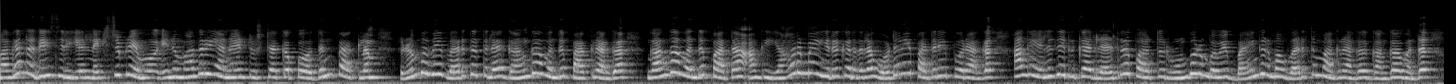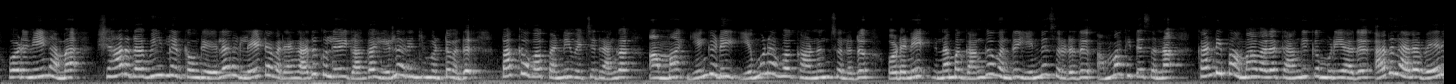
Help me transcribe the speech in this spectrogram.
மகநதி சீரியல் நெக்ஸ்ட் பிரேமோ என்ன மாதிரியான ட்விஸ்டாக்க போகுதுன்னு பார்க்கலாம். ரொம்பவே வருத்தத்தில் கங்கா வந்து பார்க்குறாங்க. கங்கா வந்து பார்த்தா அங்கே யாருமே இருக்கிறதுல உடனே பதறி போகிறாங்க அங்கே எழுதியிருக்க லெட்டரை பார்த்து ரொம்ப ரொம்பவே பயங்கரமாக வருத்தமாகறாங்க கங்கா வந்து. உடனே நம்ம சாரதா வீட்டில் இருக்கவங்க எல்லாரும் லேட்டாக வராங்க அதுக்குள்ளேயே கங்கா எல்லா அரேஞ்ச்மெண்ட்டும் வந்து பக்காவாக பண்ணி வச்சிடுறாங்க. அம்மா எங்கடி யமுனாவா காணும்னு சொன்னது உடனே நம்ம கங்கா வந்து என்ன சொல்கிறது அம்மா கிட்ட சொன்னால் கண்டிப்பாக அம்மாவால் தாங்கிக்க முடியாது. அதனால வேற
